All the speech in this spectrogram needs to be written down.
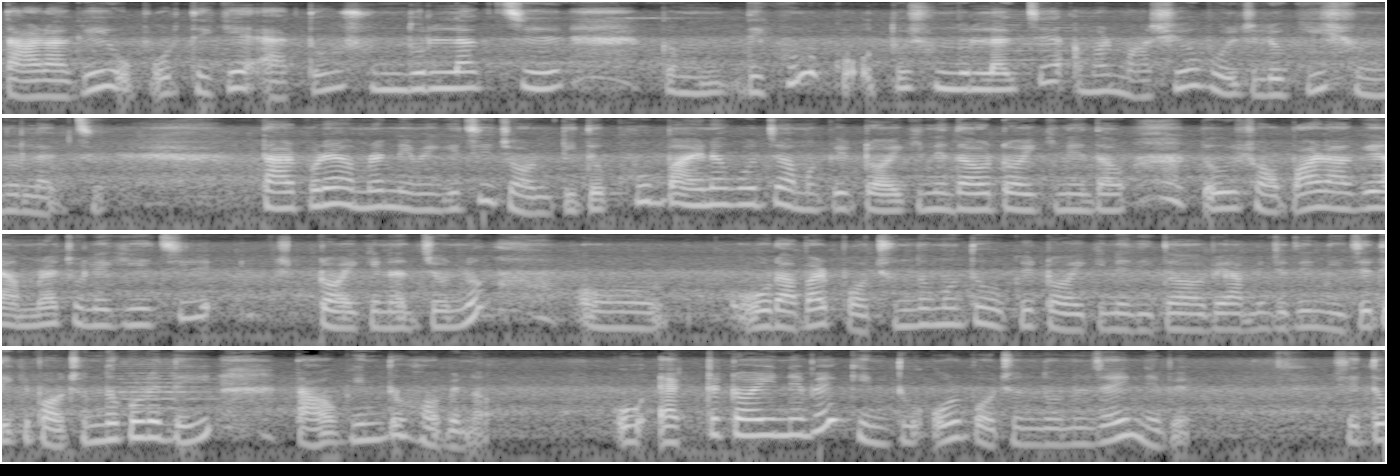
তার আগেই ওপর থেকে এত সুন্দর লাগছে। দেখুন কত সুন্দর লাগছে। আমার মাসিও বলছিল, কি সুন্দর লাগছে। তারপরে আমরা নেমে গেছি। জন্টি তো খুব বায়না করছে, আমাকে টয় কিনে দাও, টয় কিনে দাও। তো সবার আগে আমরা চলে গিয়েছি টয় কেনার জন্য। ও ওর আবার পছন্দ মতো ওকে টয় কিনে দিতে হবে। আমি যদি নিজে থেকে পছন্দ করে দিই তাও কিন্তু হবে না। ও একটা টয় নেবে কিন্তু ওর পছন্দ অনুযায়ী নেবে। সে তো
